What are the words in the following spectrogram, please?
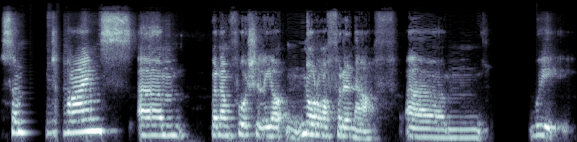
Sometimes, um, but unfortunately, not often enough. Um, we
